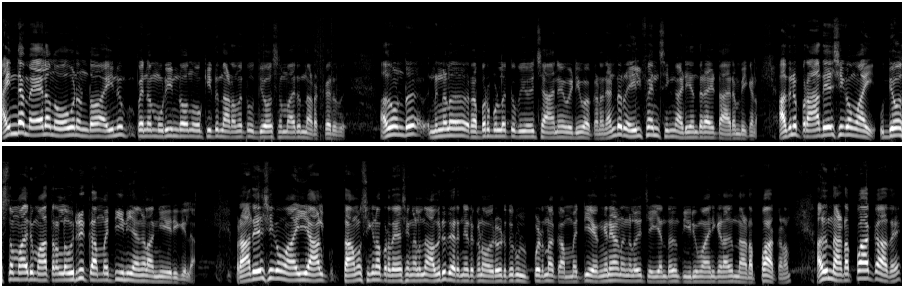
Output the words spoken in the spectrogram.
അതിന്റെ മേലെ നോവണുണ്ടോ അതിന് പിന്നെ മുറിയുണ്ടോ? നോക്കിയിട്ട് നടന്നിട്ട് ഉദ്യോഗസ്ഥന്മാരും നടക്കരുത്. അതുകൊണ്ട് നിങ്ങൾ റബ്ബർ ബുള്ളറ്റ് ഉപയോഗിച്ച് ആനയെ വെടിവെക്കണം. രണ്ട് റെയിൽ ഫെൻസിങ് അടിയന്തരമായിട്ട് ആരംഭിക്കണം. അതിന് പ്രാദേശികമായി ഉദ്യോഗസ്ഥന്മാർ മാത്രമുള്ള ഒരു കമ്മിറ്റി ഇനി ഞങ്ങൾ അംഗീകരിക്കില്ല. പ്രാദേശികമായി ആൾ താമസിക്കുന്ന പ്രദേശങ്ങളിൽ നിന്ന് അവർ തിരഞ്ഞെടുക്കണം. ഓരോരുത്തരും ഉൾപ്പെടുന്ന കമ്മിറ്റി എങ്ങനെയാണ് നിങ്ങൾ ചെയ്യേണ്ടതെന്ന് തീരുമാനിക്കണം. അത് നടപ്പാക്കണം. അത് നടപ്പാക്കാതെ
